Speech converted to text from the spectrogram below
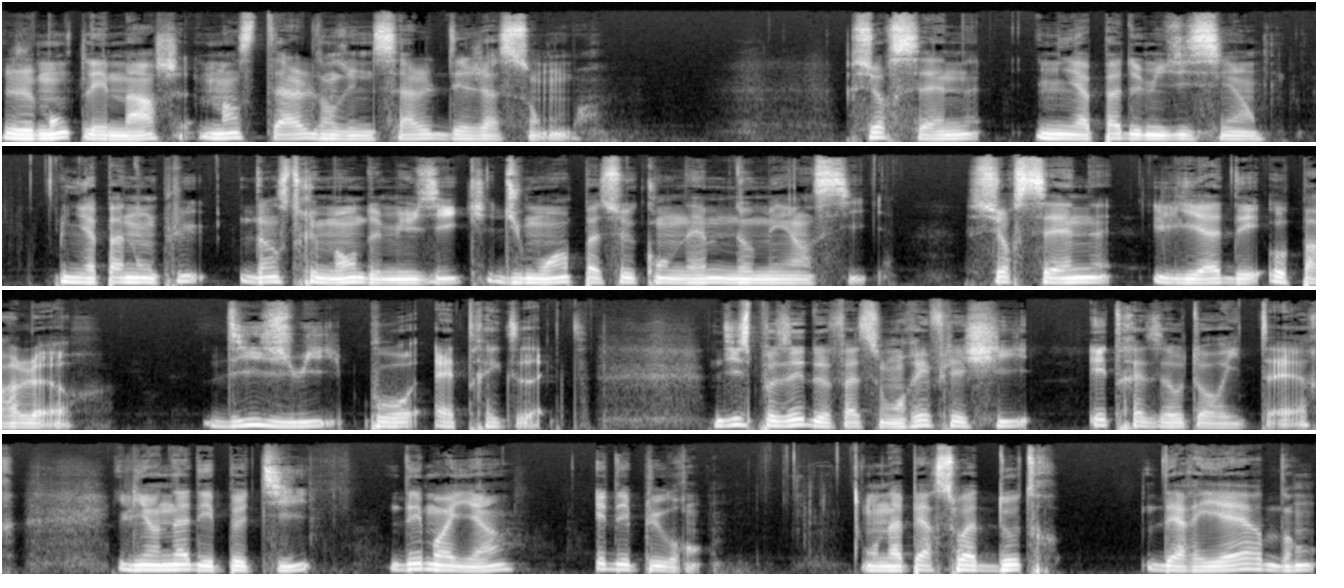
Je monte les marches, m'installe dans une salle déjà sombre. Sur scène, il n'y a pas de musiciens. Il n'y a pas non plus d'instruments de musique, du moins pas ceux qu'on aime nommer ainsi. Sur scène, il y a des haut-parleurs. 18 pour être exact. Disposés de façon réfléchie très autoritaire. Il y en a des petits, des moyens et des plus grands. On aperçoit d'autres derrière dans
